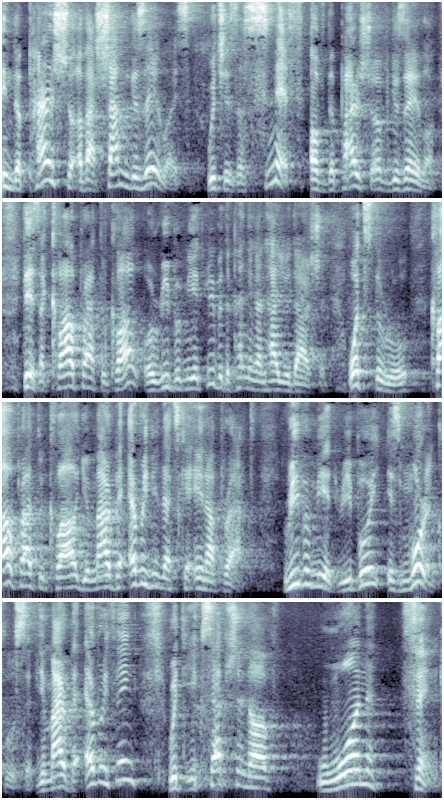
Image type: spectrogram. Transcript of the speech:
In the parsha of Asham Gezelos, which is a sniff of the parsha of Gezela, there's a klal pratu klal or riba miyat riba, depending on how you darshan. What's the rule? Klal pratu klal, you marbe everything that's ke'ena prat. Riba miyat riboy is more inclusive. You marbe everything with the exception of one thing.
